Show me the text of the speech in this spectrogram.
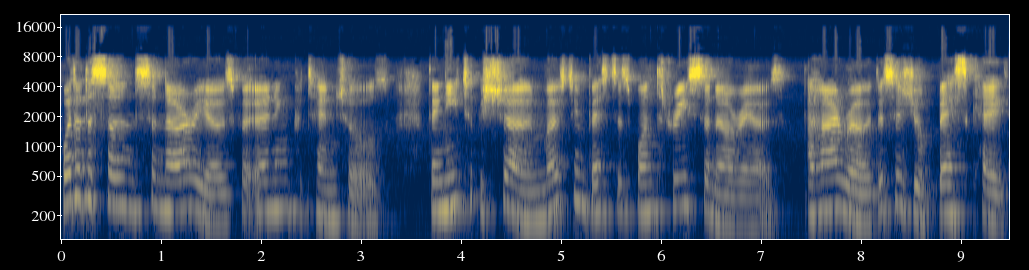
What are the scenarios for earning potentials? They need to be shown. Most investors want three scenarios the high road. This is your best case.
